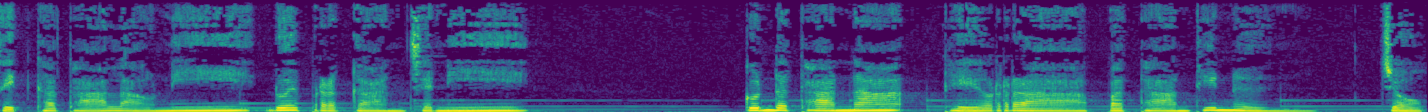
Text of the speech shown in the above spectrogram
สิทธิคาถาเหล่านี้ด้วยประการชนี้ กุณฑทานะเถราประธานที่หนึ่งจบ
